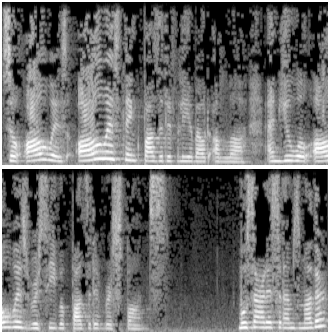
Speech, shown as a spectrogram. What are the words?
So always, always think positively about Allah, and you will always receive a positive response. Musa a.s.'s mother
